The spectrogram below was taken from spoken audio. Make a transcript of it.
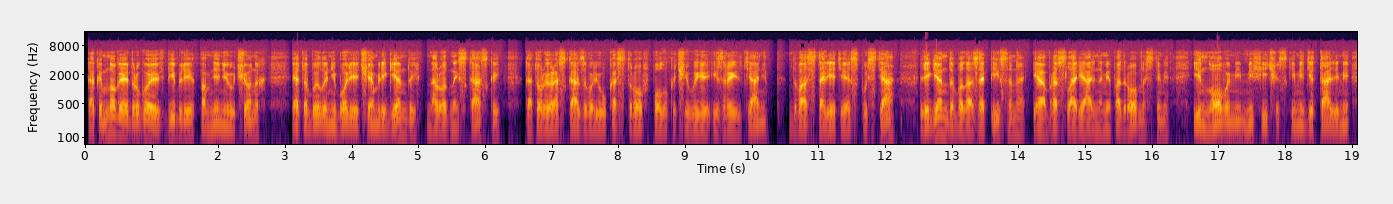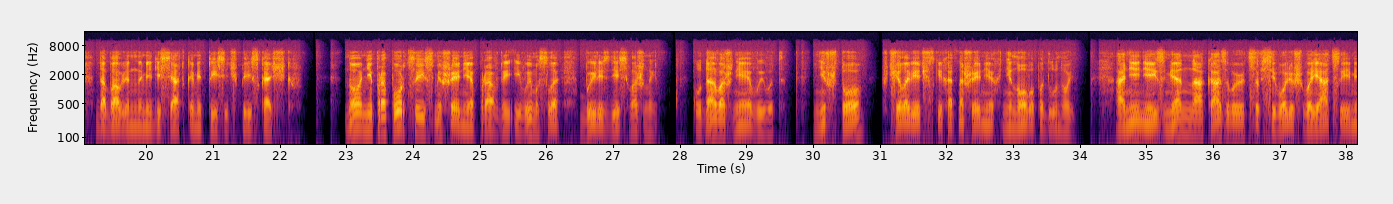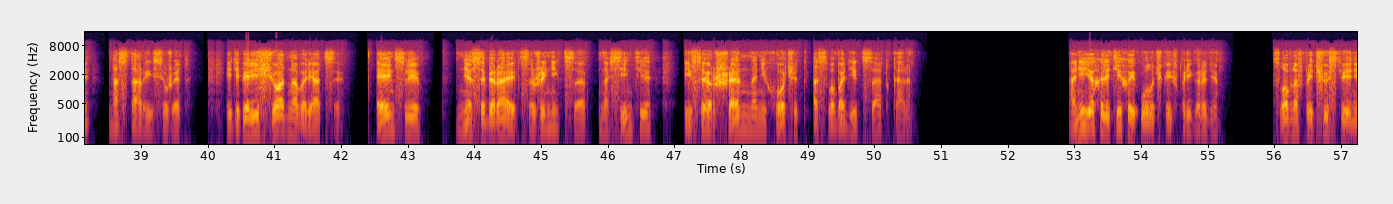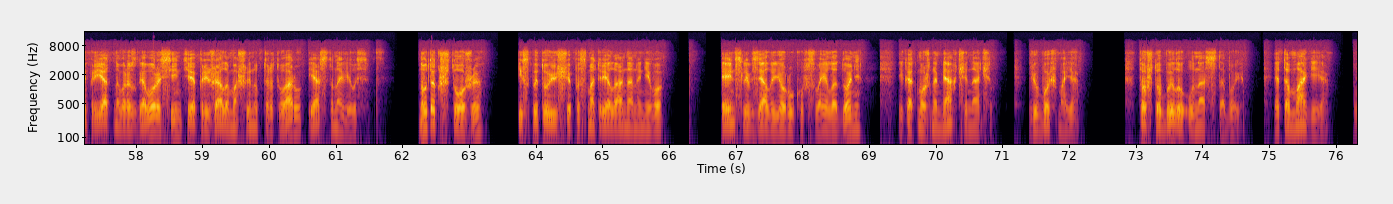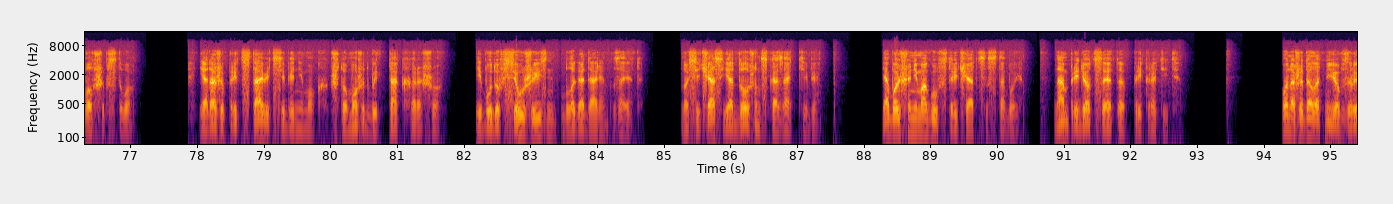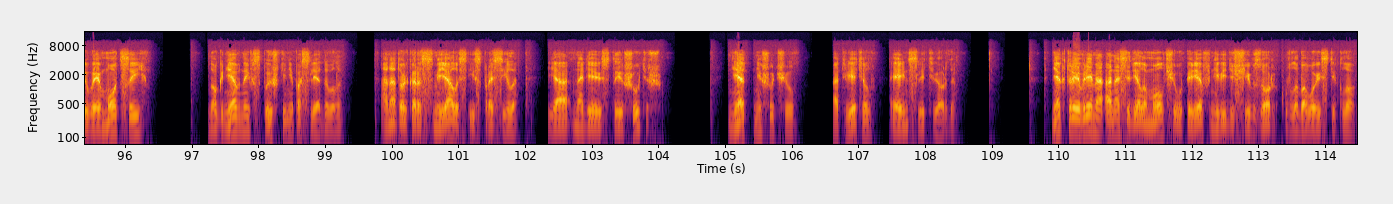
Как и многое другое в Библии, по мнению ученых, это было не более чем легендой, народной сказкой, которую рассказывали у костров полукочевые израильтяне. Два столетия спустя легенда была записана и обросла реальными подробностями и новыми мифическими деталями, добавленными десятками тысяч пересказчиков. Но не пропорции смешения правды и вымысла были здесь важны. Куда важнее вывод – Ничто в человеческих отношениях не ново под луной. Они неизменно оказываются всего лишь вариациями на старый сюжет. И теперь еще одна вариация. Эйнсли не собирается жениться на Синтии и совершенно не хочет освободиться от Карен. Они ехали тихой улочкой в пригороде. Словно в предчувствии неприятного разговора, Синтия прижала машину к тротуару и остановилась. «Ну так что же?» — испытующе посмотрела она на него. Эйнсли взял ее руку в свои ладони и как можно мягче начал. «Любовь моя, то, что было у нас с тобой, — это магия, волшебство. Я даже представить себе не мог, что может быть так хорошо, и буду всю жизнь благодарен за это. Но сейчас я должен сказать тебе. Я больше не могу встречаться с тобой. Нам придется это прекратить. Он ожидал от нее взрыва эмоций, но гневной вспышки не последовало. Она только рассмеялась и спросила, «Я надеюсь, ты шутишь?» «Нет, не шучу», — ответил Эйнсли твердо. Некоторое время она сидела молча, уперев невидящий взор в лобовое стекло.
